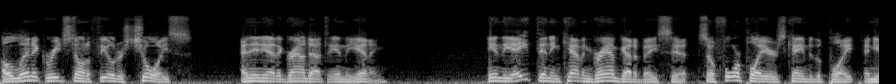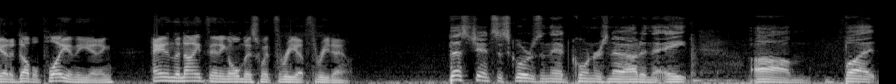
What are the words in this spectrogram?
Olenek reached on a fielder's choice, and then he had a ground out to end the inning. In the eighth inning, Kevin Graham got a base hit, so four players came to the plate, and you had a double play in the inning. And in the ninth inning, Ole Miss went three up, three down. Best chance to score was when they had corners no out in the eighth. Um, but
